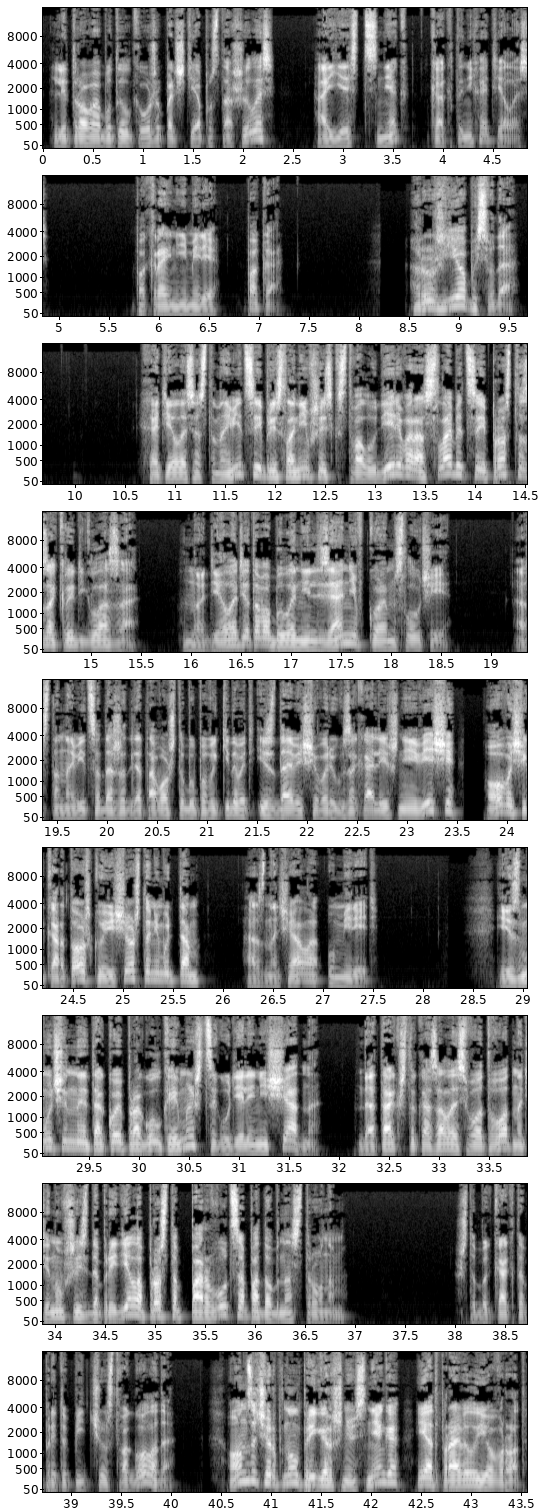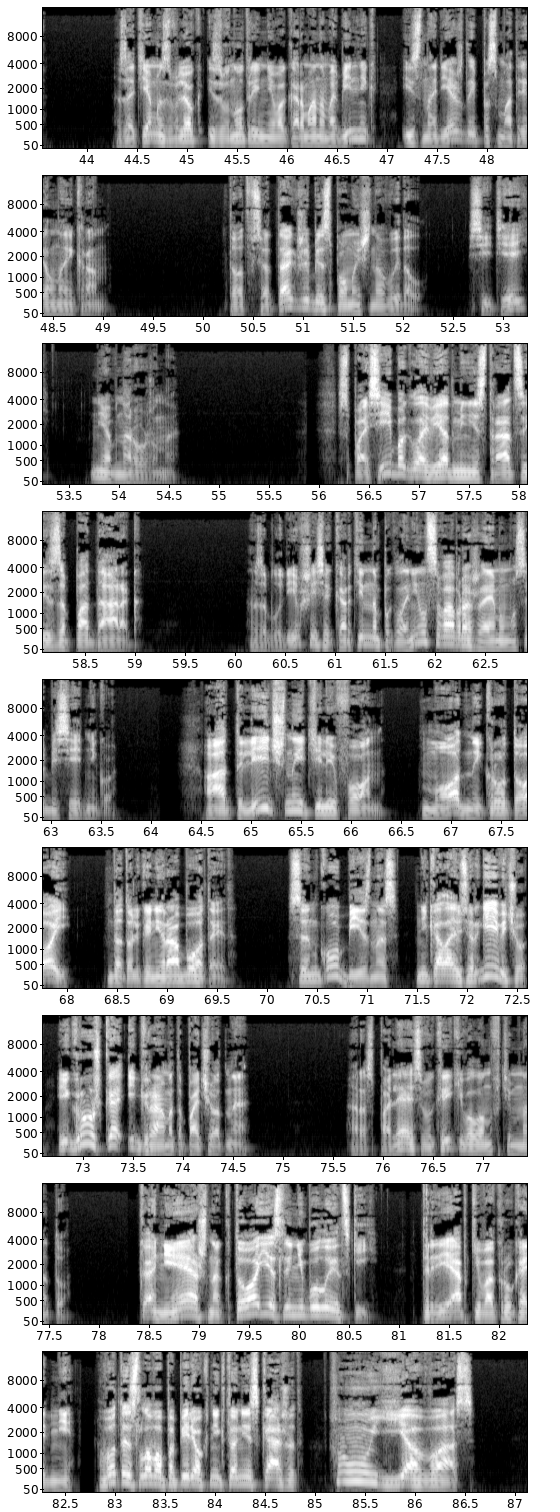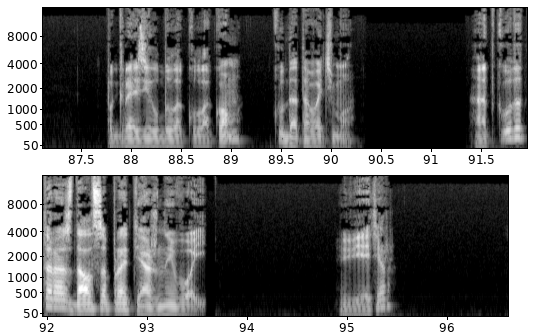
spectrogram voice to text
Литровая бутылка уже почти опустошилась, а есть снег как-то не хотелось. По крайней мере, пока. Ружье бы сюда. Хотелось остановиться и, прислонившись к стволу дерева, расслабиться и просто закрыть глаза. Но делать этого было нельзя ни в коем случае. Остановиться даже для того, чтобы повыкидывать из давящего рюкзака лишние вещи, овощи, картошку и еще что-нибудь там, означало умереть. Измученные такой прогулкой мышцы гудели нещадно, да так, что казалось вот-вот, натянувшись до предела, просто порвутся подобно струнам. Чтобы как-то притупить чувство голода, он зачерпнул пригоршню снега и отправил ее в рот. Затем извлек из внутреннего кармана мобильник и с надеждой посмотрел на экран. Тот все так же беспомощно выдал. Сетей не обнаружено. «Спасибо главе администрации за подарок!» Заблудившийся картинно поклонился воображаемому собеседнику. «Отличный телефон! Модный, крутой! Да только не работает! Сынку бизнес, Николаю Сергеевичу игрушка и грамота почетная!» Распаляясь, выкрикивал он в темноту. «Конечно! Кто, если не Булыцкий? Тряпки вокруг одни. Вот и слово поперек никто не скажет. У, я вас!» Погрозил было кулаком куда-то во тьму. Откуда-то раздался протяжный вой. Ветер?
